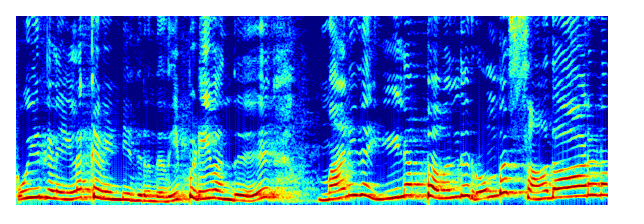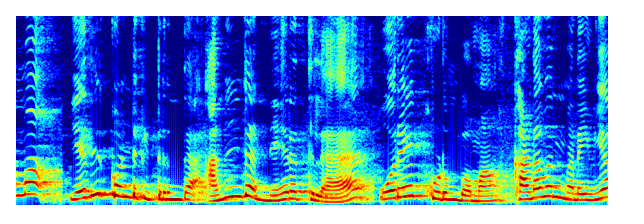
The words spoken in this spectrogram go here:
உயிர்களை இழக்க வேண்டியது இருந்தது. இப்படி வந்து மனித இழப்பை வந்து ரொம்ப சாதாரணமாக எதிர்கொண்டுக்கிட்டு இருந்த அந்த நேரத்தில் ஒரே குடும்பமாக கணவன் மனைவியா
